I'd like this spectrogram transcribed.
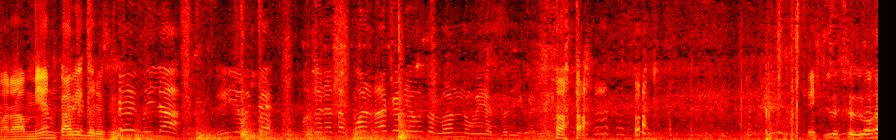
મારા મેન કારીગર છે. એટલું તો લોન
